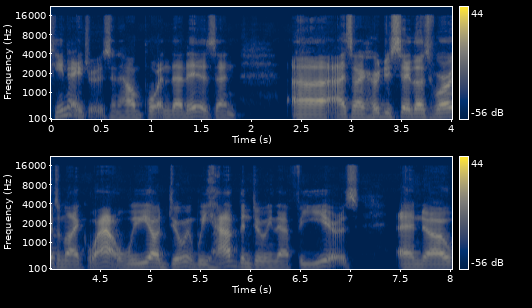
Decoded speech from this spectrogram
teenagers and how important that is. And uh, as I heard you say those words, I'm like, wow, we are doing, we have been doing that for years. And uh,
